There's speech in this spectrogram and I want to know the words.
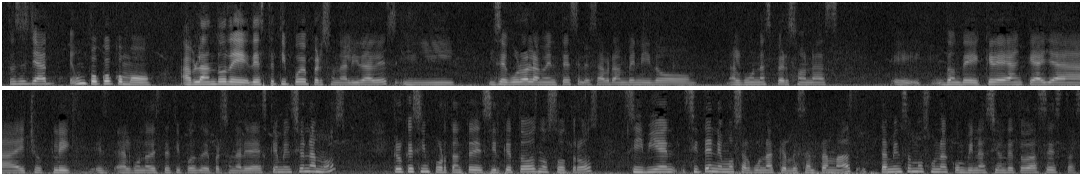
Entonces ya un poco como hablando de, este tipo de personalidades y, seguro a la mente se les habrán venido algunas personas eh, donde crean que haya hecho clic alguno de este tipo de personalidades que mencionamos creo que es importante decir que todos nosotros, si bien sí tenemos alguna que resalta más, también somos una combinación de todas estas,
